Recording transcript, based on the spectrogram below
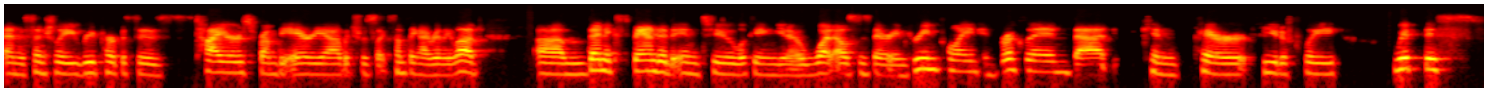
and essentially repurposes tires from the area, which was like something I really loved. Um, then expanded into looking, you know, what else is there in Greenpoint in Brooklyn that can pair beautifully with this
